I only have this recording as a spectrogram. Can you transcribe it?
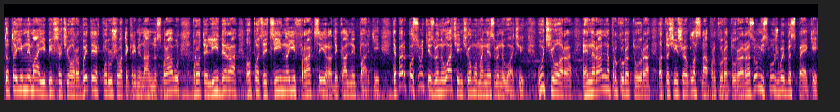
Тобто їм немає більше чого робити, як порушувати кримінальну справу проти лідера опозиційної фракції радикальної партії. Тепер по суті звинувачень, чому мене звинувачують. Учора Генеральна прокуратура, от точніше обласна прокуратура, разом із службою безпеки,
